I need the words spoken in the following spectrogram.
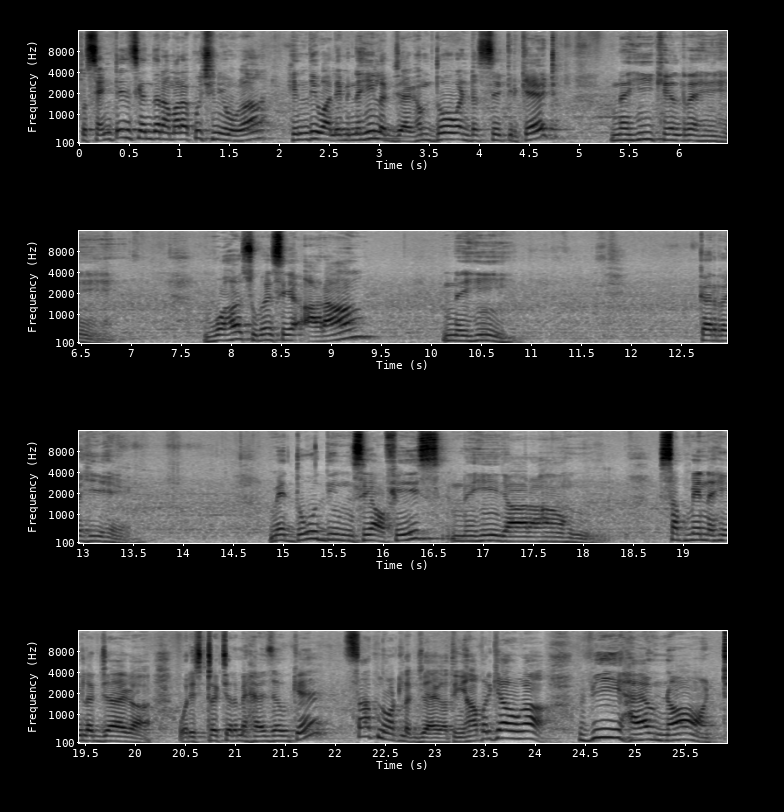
तो सेंटेंस के अंदर हमारा कुछ नहीं होगा, हिंदी वाले में नहीं लग जाएगा। हम दो घंटे से क्रिकेट नहीं खेल रहे हैं। वह सुबह से आराम नहीं कर रही है। मैं दो दिन से ऑफ़िस नहीं जा रहा हूँ। सब में नहीं लग जाएगा और स्ट्रक्चर में हैज़ हैव के साथ नॉट लग जाएगा। तो यहाँ पर क्या होगा? We have not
